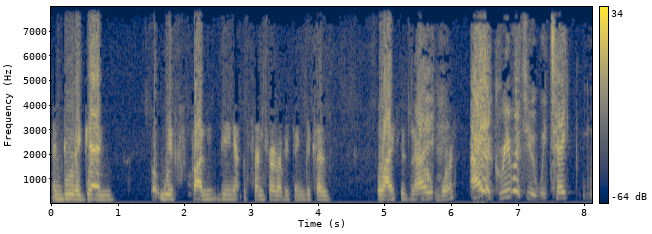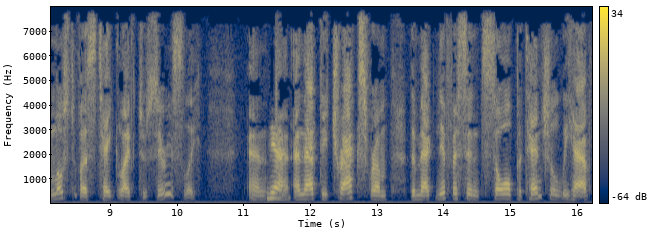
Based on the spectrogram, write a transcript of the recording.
and do it again, but with fun being at the center of everything because life is just I, not work. I agree with you. We take, most of us take life too seriously and yeah. and that detracts from the magnificent soul potential we have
